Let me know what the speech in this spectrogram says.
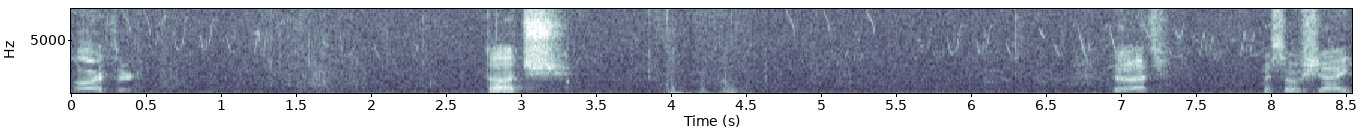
Arthur, Dutch, Miss O'Shea,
